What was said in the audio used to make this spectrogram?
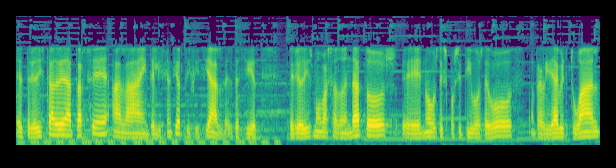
El periodista debe adaptarse a la inteligencia artificial, es decir, periodismo basado en datos, eh, nuevos dispositivos de voz, realidad virtual,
